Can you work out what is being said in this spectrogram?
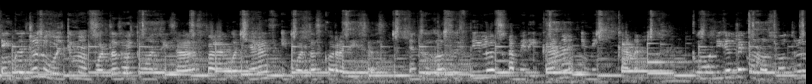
Encuentra lo último en puertas automatizadas para cocheras y puertas corredizas, en sus dos estilos, americana y mexicana. Comunícate con nosotros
